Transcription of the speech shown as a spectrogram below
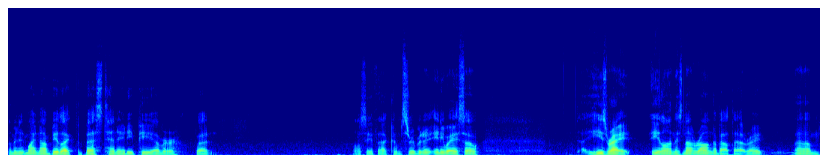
I mean, it might not be like the best 1080p ever, but I'll see if that comes through. But anyway, so he's right. Elon is not wrong about that, right? Um,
